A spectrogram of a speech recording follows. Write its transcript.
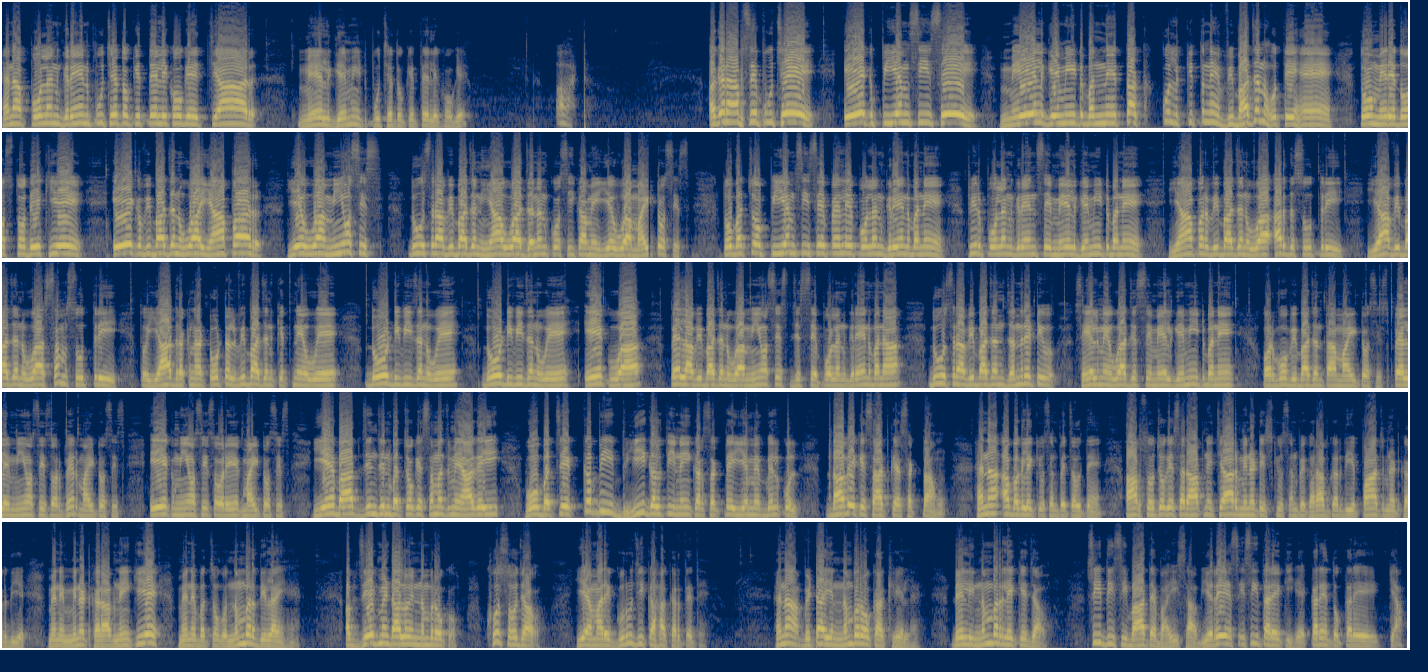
है ना? पोलन ग्रेन पूछे तो कितने लिखोगे? चार। मेल गेमिट पूछे तो कितने लिखोगे? आठ। अगर आपसे पूछे, एक पीएमसी से मेल गेमिट बनने तक कुल कितने विभाजन होते हैं? तो मेरे दोस्तों, देखिए, एक विभाजन हुआ यहाँ पर यह हुआ मियोसिस। दूसरा विभाजन यहाँ हुआ जनन कोशिका में यह हुआ माइटोसिस। तो बच्चों पीएमसी से पहले पोलन ग्रेन बने, फिर पोलन ग्रेन से मेल गेमीट बने। यहाँ पर विभाजन हुआ अर्धसूत्री, या विभाजन हुआ समसूत्री। तो याद रखना, टोटल विभाजन कितने हुए? दो डिवीज़न हुए, दो डिवीज़न हुए, एक हुआ। पहला विभाजन हुआ मियोसिस, जिससे पोलन ग्रेन बना। दूसरा विभाजन जनरेटिव सेल में हुआ, जिससे मेल गेमीट बने। और वो विभाजन था माइटोसिस, पहले मियोसिस और फिर माइटोसिस। एक मियोसिस और एक माइटोसिस। ये बात जिन जिन बच्चों के समझ में आ गई, वो बच्चे कभी भी गलती नहीं कर सकते, ये मैं बिल्कुल दावे के साथ कह सकता हूँ। है ना? अब अगले क्वेश्चन पे चलते हैं। आप सोचोगे, सर, आपने चार मिनट इस क्वेश्चन पे खराब कर दिए, पाँच मिनट कर दिए। मैंने मिनट खराब नहीं किए, मैंने बच्चों को नंबर दिलाए हैं। अब जेब में डालो इन नंबरों को। खुश हो जाओ। ये हमारे गुरु जी कहा करते थे। है ना? बेटा, ये नंबरों का खेल है। डेली नंबर लेके जाओ। सीधी सी बात है भाई साहब, ये रेस इसी तरह की है। करें तो करें, क्या?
